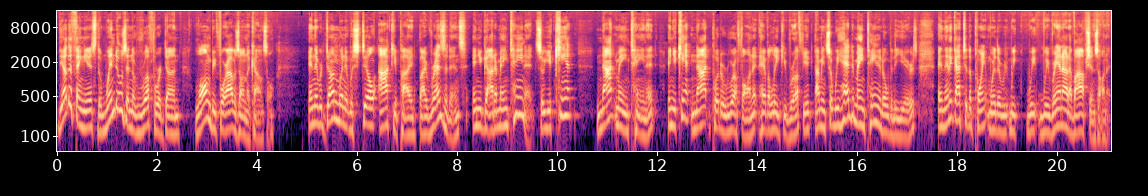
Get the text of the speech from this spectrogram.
The other thing is the windows and the roof were done long before I was on the council. And they were done when it was still occupied by residents, and you got to maintain it. So you can't not maintain it, and you can't not put a roof on it, have a leaky roof. You, I mean, so we had to maintain it over the years, and then it got to the point where we, we, we ran out of options on it.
